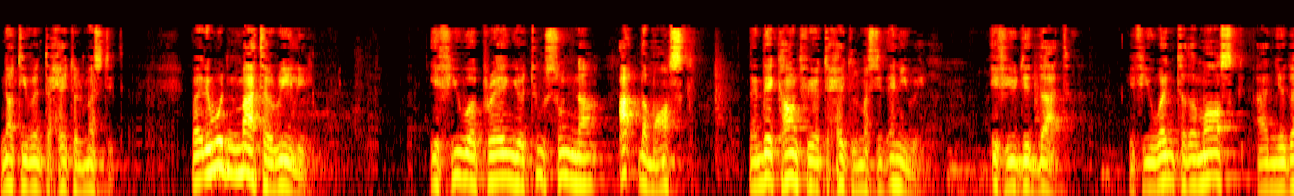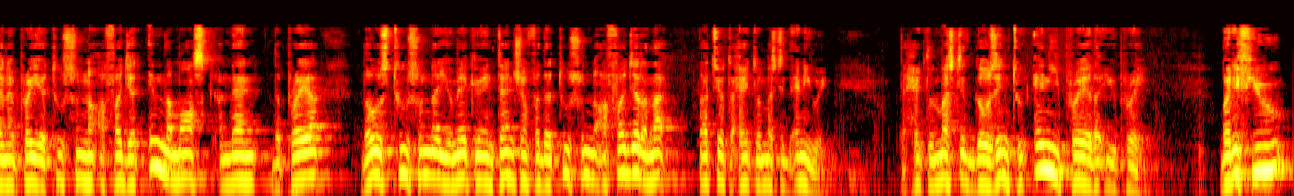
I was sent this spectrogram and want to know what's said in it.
Not even Tahiyatul Masjid. But it wouldn't matter really. If you were praying your two Sunnah at the mosque, then they count for your Tahiyatul Masjid anyway. If you did that. If you went to the mosque and you're going to pray your two sunnah of fajr in the mosque and then the prayer, those two sunnah, you make your intention for the two sunnah of fajr and that, that's your tahiyatul masjid anyway. Tahiyatul masjid goes into any prayer that you pray. But if you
